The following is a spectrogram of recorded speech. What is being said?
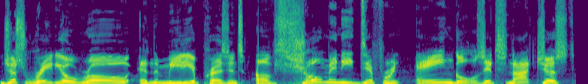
just Radio Row and the media presence of so many different angles? It's not just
